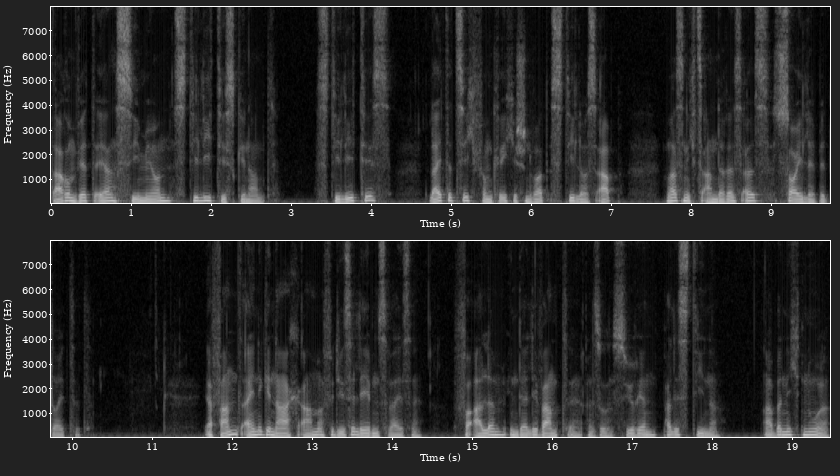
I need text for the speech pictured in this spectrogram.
Darum wird er Simeon Stylitis genannt. Stylitis leitet sich vom griechischen Wort Stylos ab was nichts anderes als Säule bedeutet. Er fand einige Nachahmer für diese Lebensweise, vor allem in der Levante, also Syrien-Palästina. Aber nicht nur.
